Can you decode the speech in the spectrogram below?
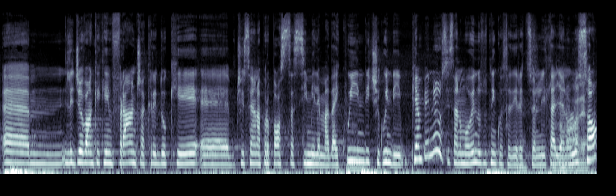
Ehm, leggevo anche che in Francia credo che eh, ci sia una proposta simile ma dai 15, quindi pian pianino si stanno muovendo tutti in questa direzione, sì, l'Italia non lo so,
